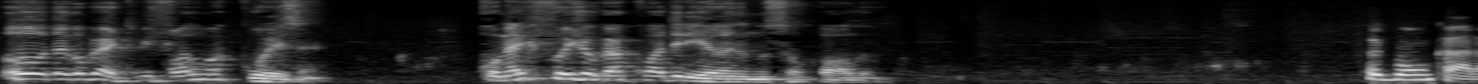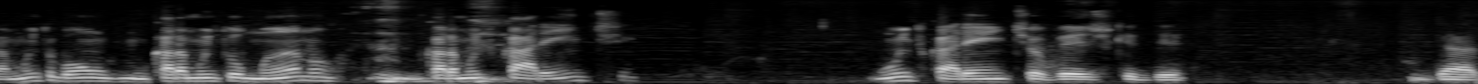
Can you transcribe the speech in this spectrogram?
Ô, Dagoberto, me fala uma coisa. Como é que foi jogar com o Adriano no São Paulo? Foi bom, cara, muito bom. Um cara muito humano, um cara muito carente. Muito carente, eu vejo que de, da,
